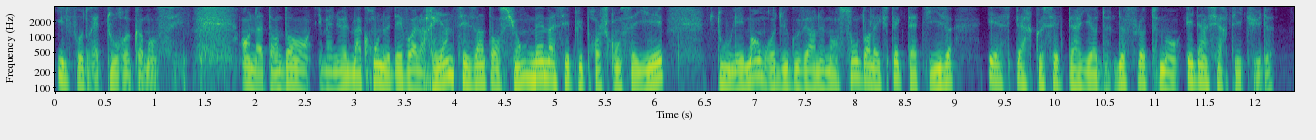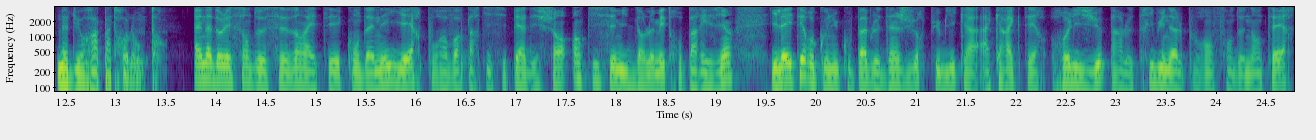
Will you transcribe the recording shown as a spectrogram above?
il faudrait tout recommencer. En attendant, Emmanuel Macron ne dévoile rien de ses intentions, même à ses plus proches conseillers. Tous les membres du gouvernement sont dans et espèrent que cette période de flottement et d'incertitude ne durera pas trop longtemps. Un adolescent de 16 ans a été condamné hier pour avoir participé à des chants antisémites dans le métro parisien. Il a été reconnu coupable d'injures publiques à, caractère religieux par le tribunal pour enfants de Nanterre.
